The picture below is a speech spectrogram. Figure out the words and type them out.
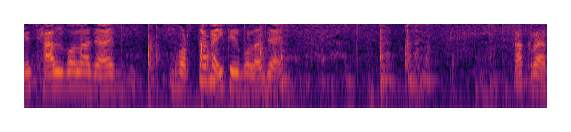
এটাকে ঝাল বলা যায়, ভর্তা টাইপের বলা যায়। কাঁকড়ার।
